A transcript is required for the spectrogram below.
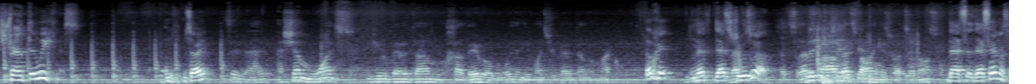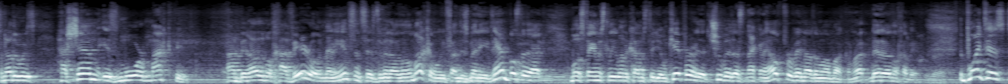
strength and weakness. I'm, I'm sorry. It said, uh, Hashem wants your Beradam Chavero more than he wants your Beradam Makol. Okay, and that, that's, true as well. That's, that's, did you fol- say? that's following his Ratzon also. That's that's emes. In other words, Hashem is more makpid on ben adam chavero in many instances than ben adam makam. We find there's many examples of that. Most famously, when it comes to Yom Kippur, that tshuva is not going to help for ben adam makam. Right? Ben adam chavero. The point is,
